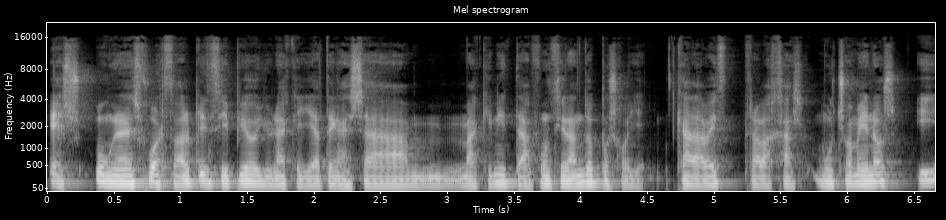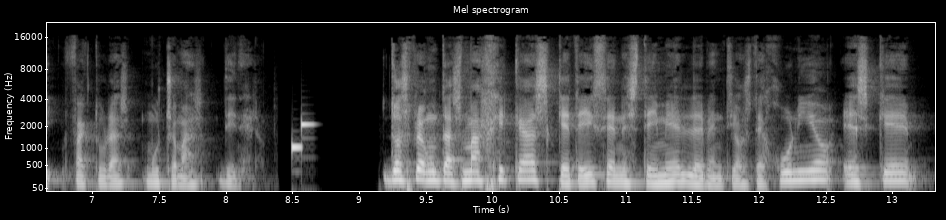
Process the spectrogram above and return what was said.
es un gran esfuerzo al principio y una que ya tenga esa maquinita funcionando, pues oye, cada vez trabajas mucho menos y facturas mucho más dinero. Dos preguntas mágicas que te hice en este email del 22 de junio es que,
